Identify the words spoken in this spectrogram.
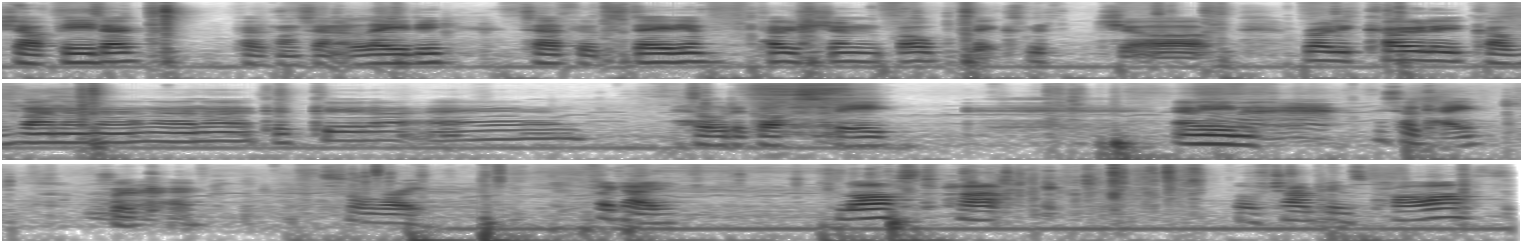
Sharpedo, Pokemon Center Lady, Turfield Stadium, Potion, Vulpix, Machop, Rolycoly, Carvanana, Kakuna, and Hilda I mean, it's okay. It's okay. It's not great. Okay. Last pack of Champions Path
